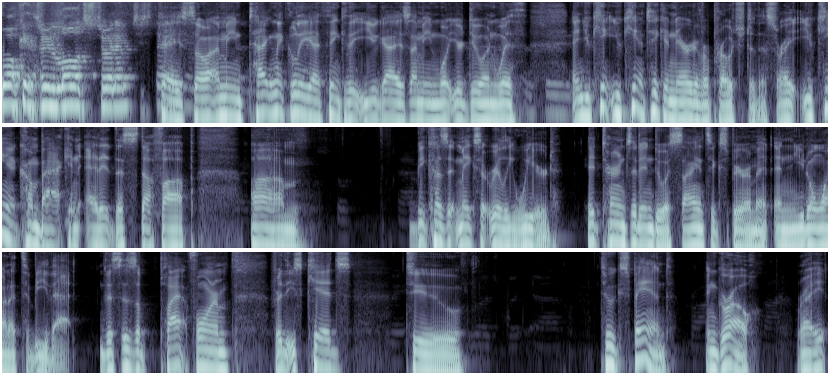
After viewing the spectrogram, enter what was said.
walking through Lords to an empty stadium. Okay, so I mean, technically, I think that you guys, I mean, what you're doing with, and you can't, you can't take a narrative approach to this, right? You can't come back and edit this stuff up, um, because it makes it really weird. It turns it into a science experiment, and you don't want it to be that. This is a platform for these kids to to expand and grow, right?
